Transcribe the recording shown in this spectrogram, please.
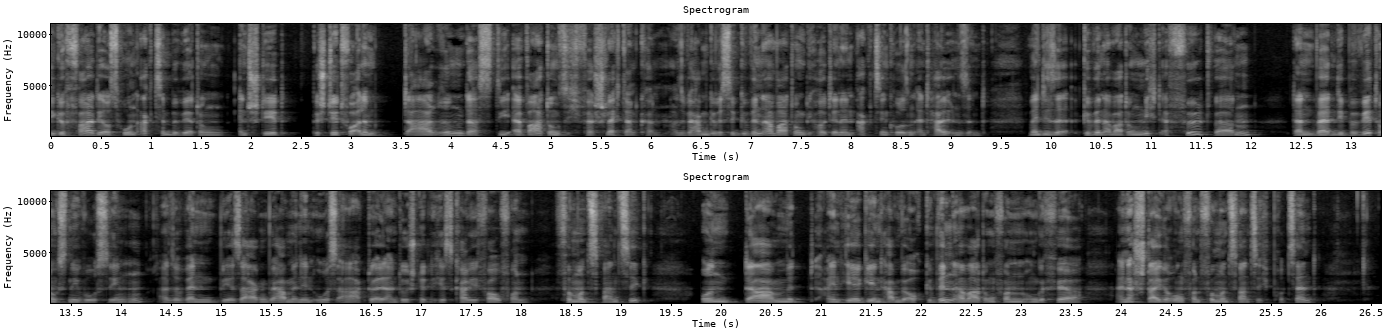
Die Gefahr, die aus hohen Aktienbewertungen entsteht, besteht vor allem darin, dass die Erwartungen sich verschlechtern können. Also wir haben gewisse Gewinnerwartungen, die heute in den Aktienkursen enthalten sind. Wenn diese Gewinnerwartungen nicht erfüllt werden, dann werden die Bewertungsniveaus sinken. Also wenn wir sagen, wir haben in den USA aktuell ein durchschnittliches KGV von 25 und damit einhergehend haben wir auch Gewinnerwartungen von ungefähr einer Steigerung von 25 Prozent,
